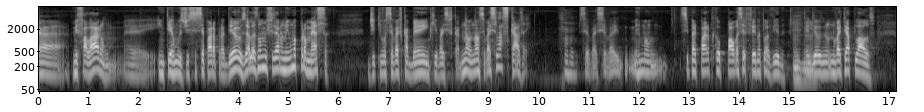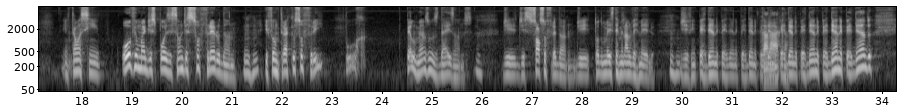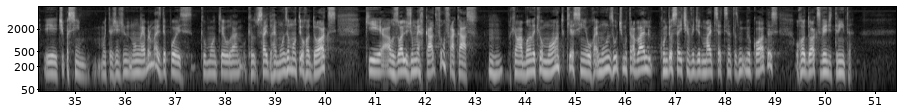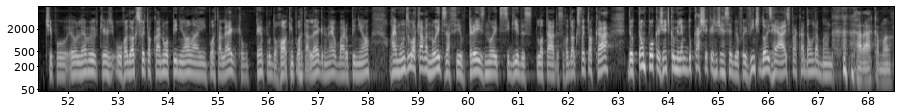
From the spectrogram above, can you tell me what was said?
ah, me falaram eh, em termos de se separa para Deus, elas não me fizeram nenhuma promessa de que você vai ficar bem, que vai ficar. Não, não, você vai se lascar, velho. Você vai, você vai, meu irmão, se prepara porque o pau vai ser feio na tua vida, entendeu? Não vai ter aplauso. Então, assim, houve uma disposição de sofrer o dano. E foi um treco que eu sofri por pelo menos uns 10 anos. De, de só sofrer dano, de todo mês terminar no vermelho. De vir perdendo e perdendo e perdendo e perdendo e perdendo e perdendo e perdendo e perdendo. E, tipo assim, muita gente não lembra, mas depois que eu, montei o, que eu saí do Raimundos, eu montei o Rodox, que aos olhos de um mercado foi um fracasso. Porque é uma banda que eu monto que, assim, o Raimundos, o último trabalho, quando eu saí, tinha vendido mais de 700 mil cópias, o Rodox vende 30. Tipo, eu lembro que o Rodox foi tocar no Opinião lá em Porto Alegre, que é o templo do rock em Porto Alegre, né? O Bar Opinião. O Raimundos lotava noites a fio, três noites seguidas lotadas. O Rodox foi tocar, deu tão pouca gente que eu me lembro do cachê que a gente recebeu. Foi 22 reais para cada um da banda. Caraca, mano.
